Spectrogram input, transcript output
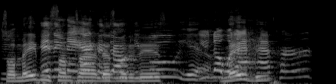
So maybe And sometimes that's what it donkey is. fool? Yeah. You know what Maybe. I have heard?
